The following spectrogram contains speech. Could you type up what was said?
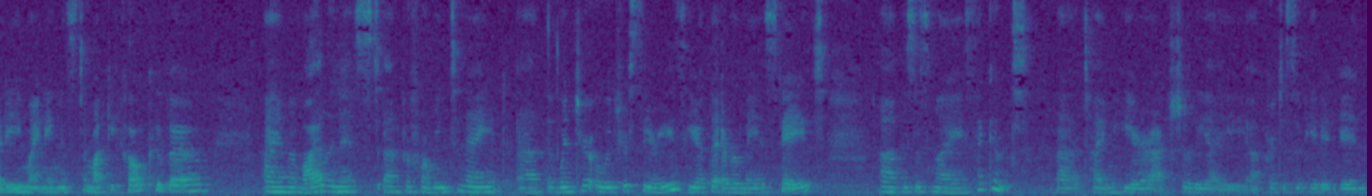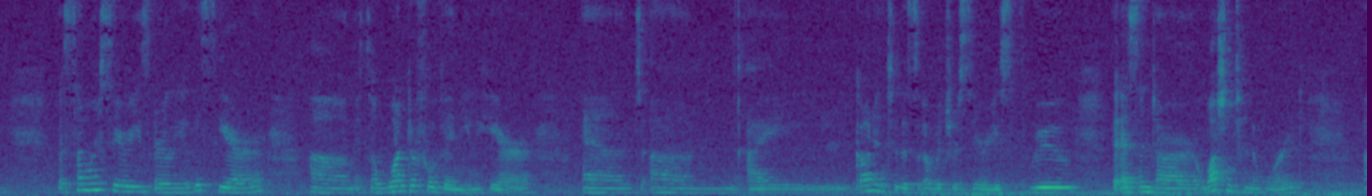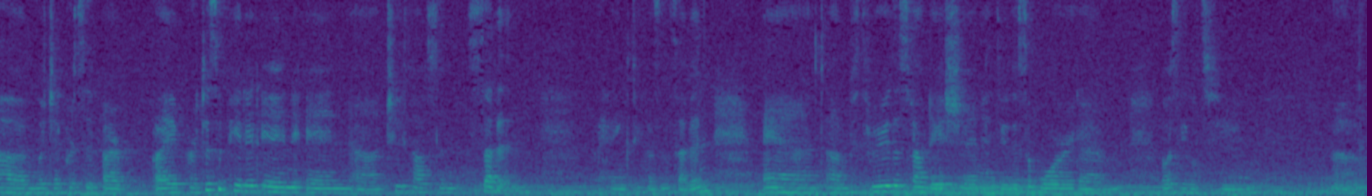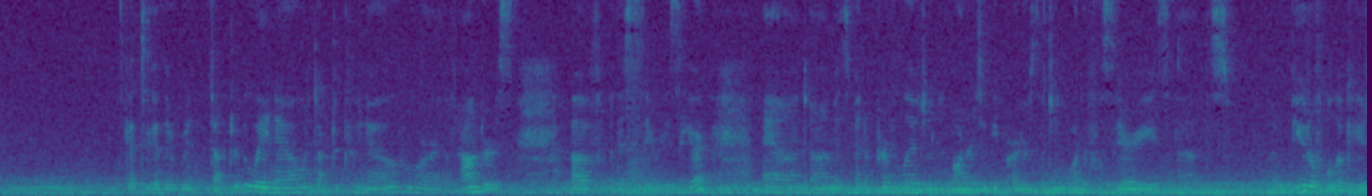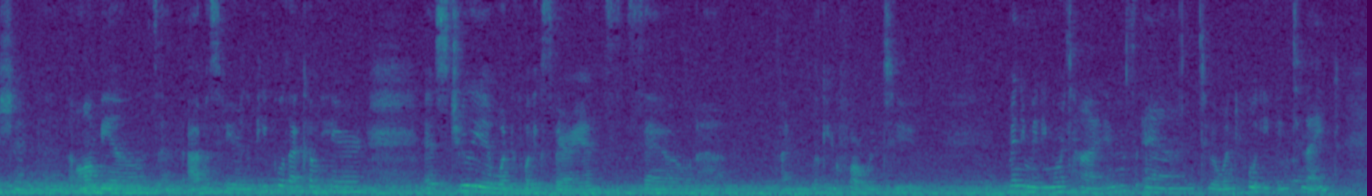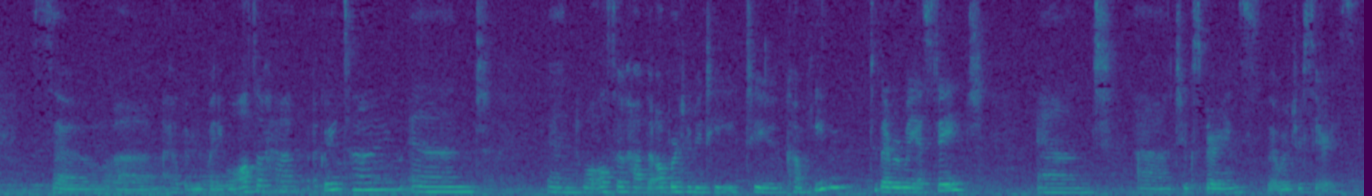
everybody. My name is Tamaki Kawakubo. I am a violinist uh, performing tonight at the Winter Overture Series here at the Evermaya stage. Uh, this is my second uh, time here. Actually, I uh, participated in the summer series earlier this year. Um, it's a wonderful venue here, and um, I got into this overture series through the Esendar Washington Award um, which I, I, participated in in uh, 2007, I think 2007. And um, through this foundation and through this award, um, I was able to um, get together with Dr. Ueno and Dr. Kuno, who are the founders of this series here. And um, it's been a privilege and an honor to be part of such a wonderful series, uh, this beautiful location, and the ambiance, and the atmosphere, people that come here. It's truly a wonderful experience. So um, I'm looking forward to many, many more times and to a wonderful evening tonight. So um, I hope everybody will also have a great time and and we'll also have the opportunity to come here to the Evermaya stage and uh, to experience the Overture series.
